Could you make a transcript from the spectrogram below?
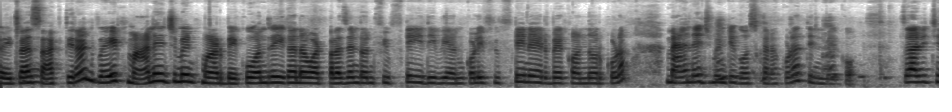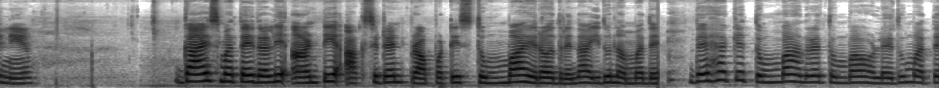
ವೆಯ್ಟ್ ಲಾಸ್ ಆಗ್ತೀರಾ? ಆ್ಯಂಡ್ ವೆಯ್ಟ್ ಮ್ಯಾನೇಜ್ಮೆಂಟ್ ಮಾಡಬೇಕು. ಅಂದರೆ ಈಗ ನಾವು ಅಟ್ ಪ್ರೆಸೆಂಟ್ ಒಂದು ಫಿಫ್ಟಿ ಇದ್ದೀವಿ ಅಂದ್ಕೊಳ್ಳಿ ಫಿಫ್ಟಿನೇ ಇರಬೇಕು ಅನ್ನೋರು ಕೂಡ ಮ್ಯಾನೇಜ್ಮೆಂಟಿಗೋಸ್ಕರ ಕೂಡ ತಿನ್ನಬೇಕು ಸರಿ ಚಿನ್ನಿ ಗಾಯ್ಸ್ ಮತ್ತು ಇದರಲ್ಲಿ ಆಂಟಿ ಆಕ್ಸಿಡೆಂಟ್ ಪ್ರಾಪರ್ಟೀಸ್ ತುಂಬ ಇರೋದ್ರಿಂದ ಇದು ನಮ್ಮ ದೇ, ದೇಹಕ್ಕೆ ತುಂಬ ಅಂದರೆ ತುಂಬ ಒಳ್ಳೆಯದು ಮತ್ತು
